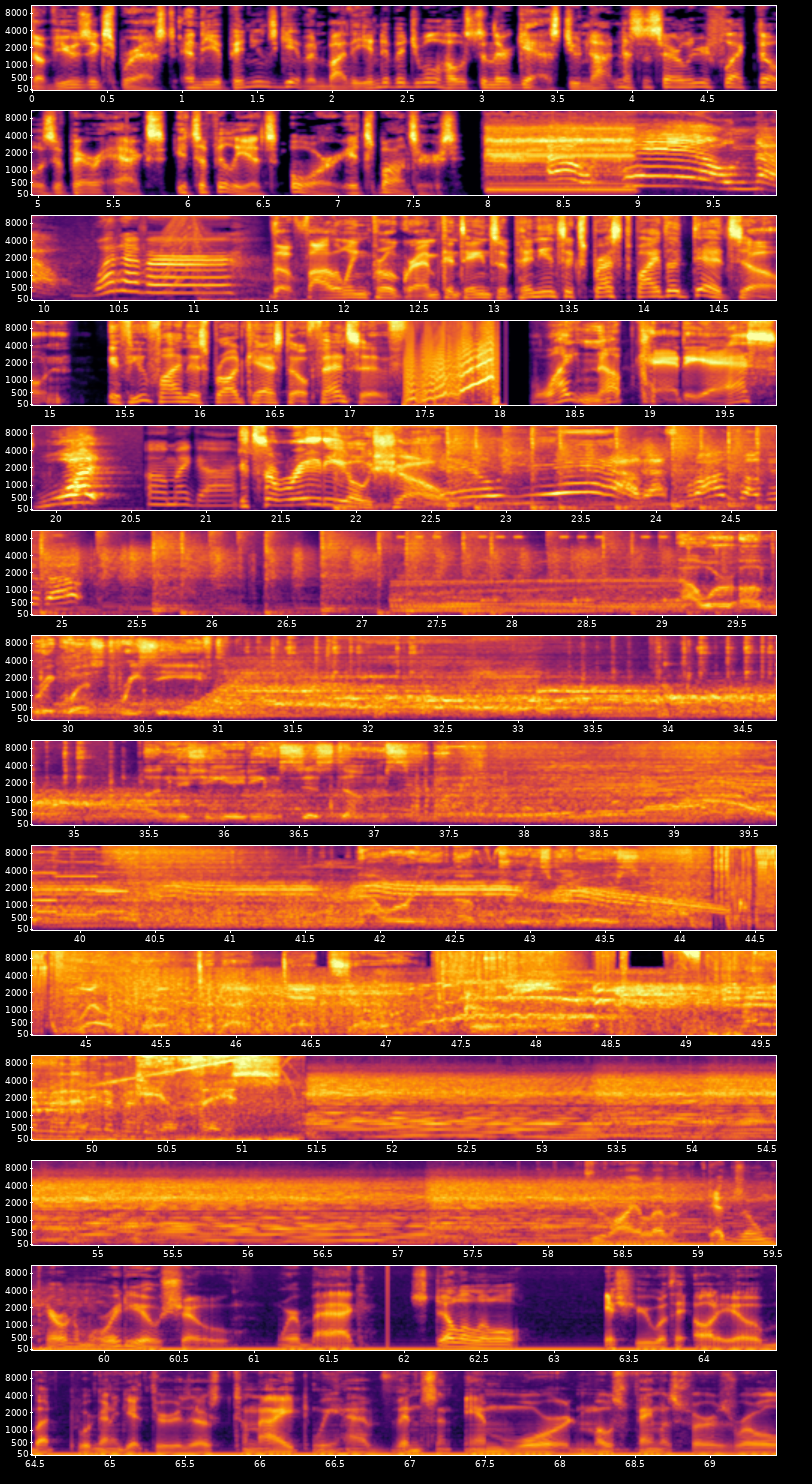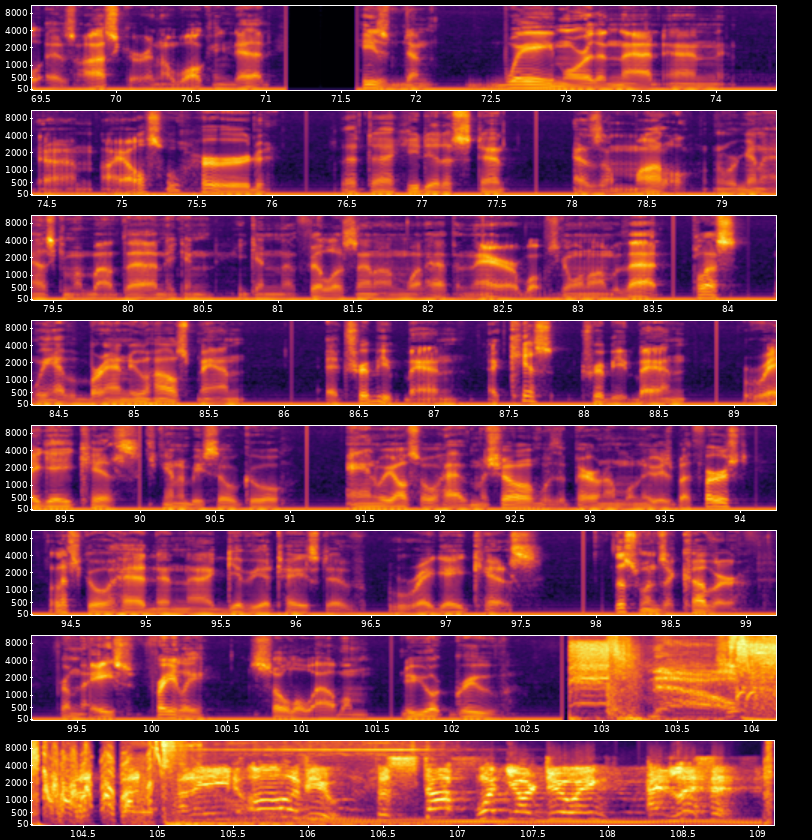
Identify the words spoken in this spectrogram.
The views expressed and the opinions given by the individual host and their guests do not necessarily reflect those of Para X, its affiliates, or its sponsors. Oh, hell no! Whatever. The following program contains opinions expressed by the Dead Zone. If you find this broadcast offensive, lighten up, candy ass. What? Oh my gosh. It's a radio show. Hell yeah! That's what I'm talking about. Power up request received. Initiating systems. Powering up transmitters. Welcome to the Dead Zone. Wait a minute. Wait a minute. Hear this. 11th, Dead Zone Paranormal Radio Show. We're back. Still a little issue with the audio, but we're going to get through this. Tonight we have Vincent M. Ward, most famous for his role as Oscar in The Walking Dead. He's done way more than that, and um, I also heard that uh, he did a stint as a model, and we're going to ask him about that, and he can he can uh, fill us in on what happened there, what was going on with that. Plus, we have a brand new house band a tribute band, a Kiss tribute band, Reggae Kiss. It's going to be so cool. And we also have Michelle with the paranormal news. But first, let's go ahead and uh, give you a taste of Reggae Kiss. This one's a cover from the Ace Frehley solo album, New York Groove. Now. I need all of you to stop what you're doing and listen.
